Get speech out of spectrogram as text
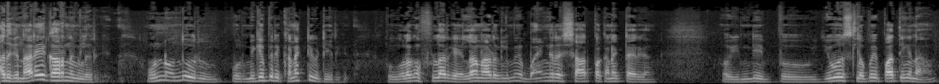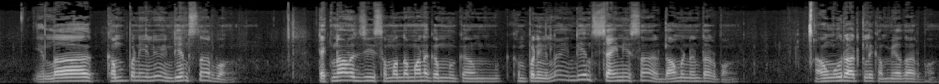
அதுக்கு நிறைய காரணங்கள் இருக்குது ஒன்று வந்து ஒரு ஒரு மிகப்பெரிய கனெக்டிவிட்டி இருக்குது இப்போ உலகம் ஃபுல்லாக இருக்க எல்லா நாடுகளுமே பயங்கர ஷார்ப்பாக கனெக்ட் ஆகிருக்காங்க இப்போ இந்திய இப்போ யூஎஸில் போய் பார்த்தீங்கன்னா எல்லா கம்பெனிலையும் இந்தியன்ஸ் தான் இருப்பாங்க. டெக்னாலஜி சம்மந்தமான கம் கம் கம்பெனிலாம் இந்தியன்ஸ் சைனீஸ் தான் டாமினண்ட்டாக இருப்பாங்க. அவங்க ஊர் ஆட்களே கம்மியாக தான் இருப்பாங்க.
